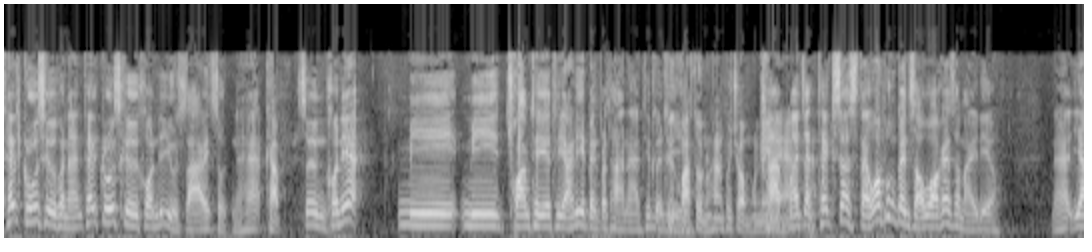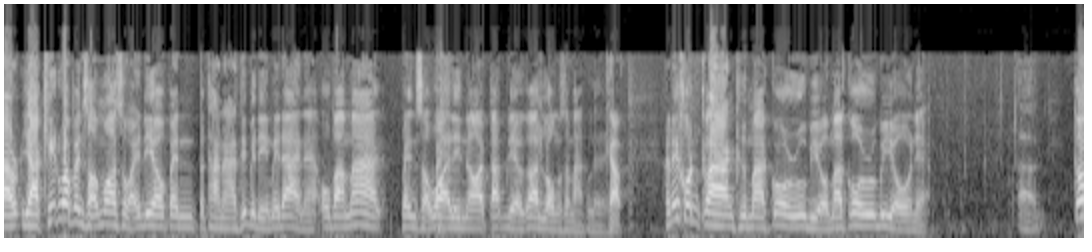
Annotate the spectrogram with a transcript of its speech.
เท็ดครูซคือคนนั้นเท็ดครูซคือคนที่อยู่ซ้ายสุดนะฮะครับ ซึ่งคนเนี้ยมีมีความทะเยอทะยานที่จะเป็นประธานาธิบดีคือขวาสุดของท่านผู้ชมคนนี้ครับนะฮะมาจากเท็กซัสแต่ว่าเพิ่งเป็นสวแค่สมัยเดียว นะฮะอย่าอย่าคิดว่าเป็นสวสมัยเดียวเป็นประธานาธิบดีไม่ได้นะโอบามาเป็นสวอิลลินอยส์แป๊บเดียวก็ลงสมัครเลยครับคราวนี้คนกลางคือมาโกรูบิโอมาโกรูบิโอเนี่ยเอ่อก็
